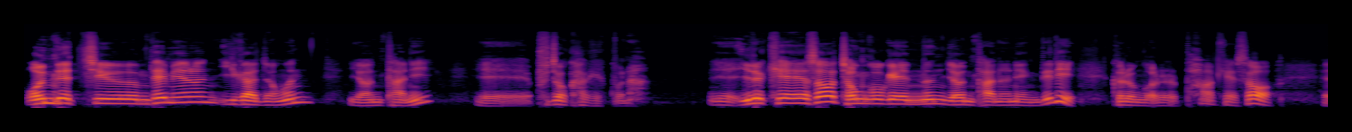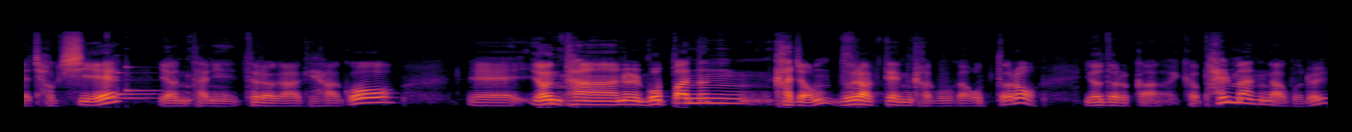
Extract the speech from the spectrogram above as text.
언제쯤 되면은 이 가정은 연탄이 부족하겠구나. 이렇게 해서 전국에 있는 연탄 은행들이 그런 거를 파악해서 적시에 연탄이 들어가게 하고 연탄을 못 받는 가정 누락된 가구가 없도록 여덟 가 그 8만 가구를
